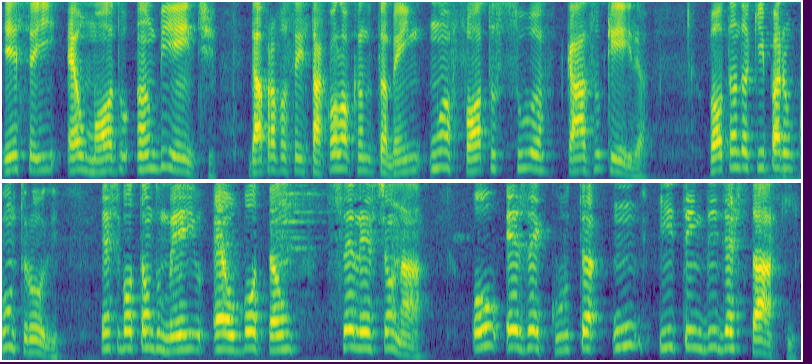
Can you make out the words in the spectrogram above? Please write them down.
Esse aí é o modo ambiente. Dá para você estar colocando também uma foto sua, caso queira. Voltando aqui para o controle. Esse botão do meio é o botão selecionar ou executa um item de destaque.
